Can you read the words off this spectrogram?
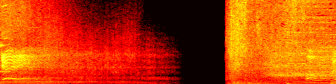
Game! Oh,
